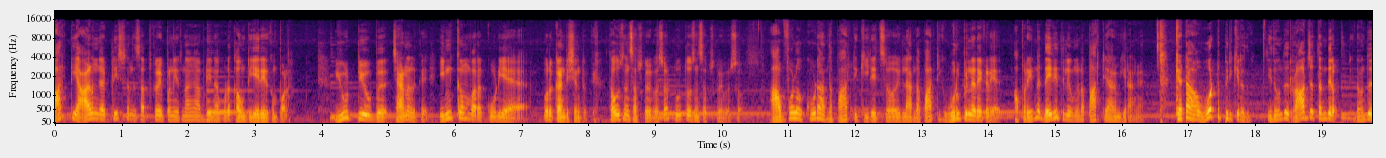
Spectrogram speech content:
பார்ட்டி ஆளுங்க அட்லீஸ்ட் அந்த சப்ஸ்கிரைப் பண்ணியிருந்தாங்க அப்படின்னா கூட கவுண்ட் ஏறி இருக்கும் போல். யூடியூப் சேனலுக்கு இன்கம் வரக்கூடிய ஒரு கண்டிஷன் இருக்குது தௌசண்ட் சப்ஸ்கிரைபர்ஸோ டூ தௌசண்ட் சப்ஸ்கிரைபர்ஸோ அவ்வளோ கூட அந்த பார்ட்டிக்கு டேட்ஸோ இல்லை அந்த பார்ட்டிக்கு உறுப்பினரே கிடையாது. அப்புறம் என்ன தைரியத்தில் இவங்கெல்லாம் பார்ட்டி ஆரம்பிக்கிறாங்க? கேட்டால் ஓட்டை பிரிக்கிறது. இது வந்து ராஜதந்திரம். இது வந்து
